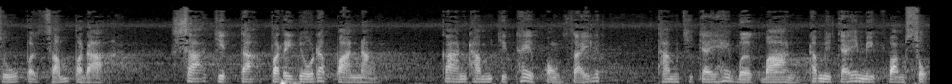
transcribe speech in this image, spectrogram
สูปสัมปดาสะจิตตะปริโยดปานัง การทำจิตให้ผ่องใสและ ทำจิตใจให้เบิกบานทำจิตใจให้มีความสุข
